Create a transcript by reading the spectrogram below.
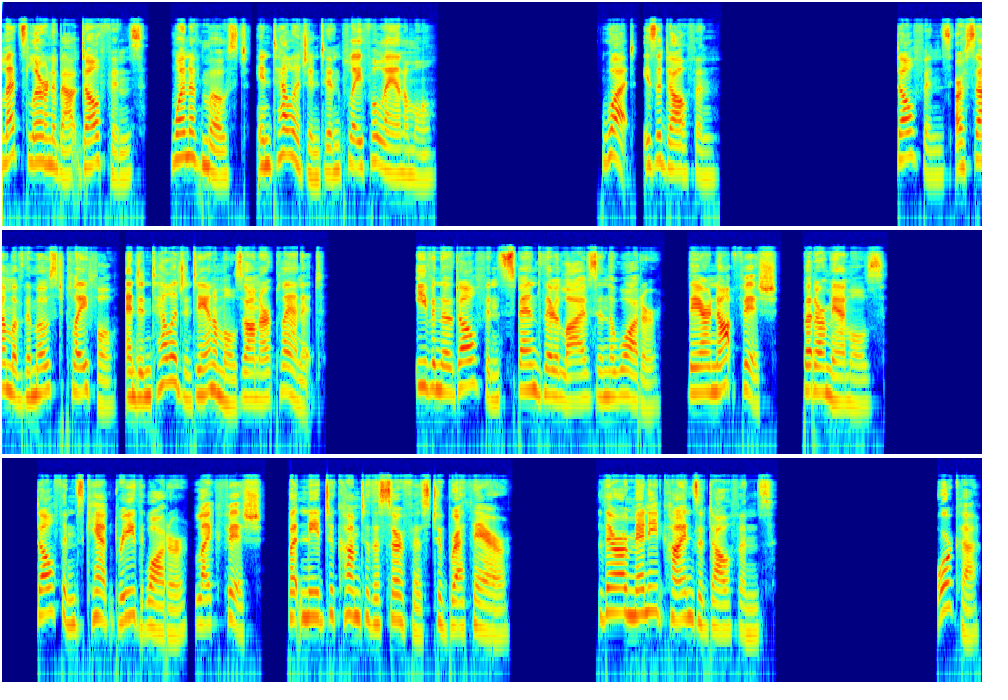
Let's learn about dolphins, one of most intelligent and playful animal. What is a dolphin? Dolphins are some of the most playful and intelligent animals on our planet. Even though dolphins spend their lives in the water, they are not fish, but are mammals. Dolphins can't breathe water like fish, but need to come to the surface to breathe air. There are many kinds of dolphins. Orca,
